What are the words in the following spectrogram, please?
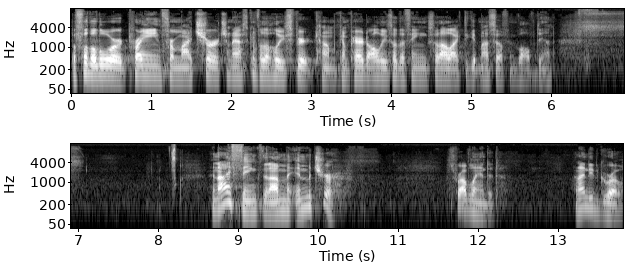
before the Lord praying for my church and asking for the Holy Spirit to come compared to all these other things that I like to get myself involved in? And I think that I'm immature. That's where I've landed. And I need to grow.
